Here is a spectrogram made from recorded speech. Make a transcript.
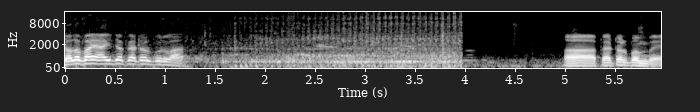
ચલો ભાઈ આવી જાઓ પેટ્રોલ પૂરવા હા પેટ્રોલ પંપે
